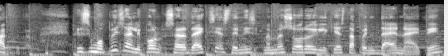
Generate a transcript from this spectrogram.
Λοιπόν, άκου τώρα. Χρησιμοποίησαν λοιπόν 46 ασθενείς με μέσο όρο ηλικίας στα 51 έτη.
